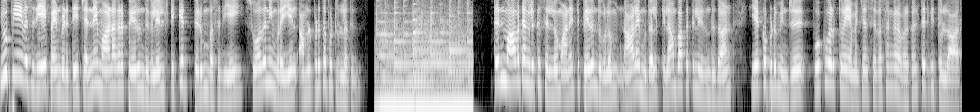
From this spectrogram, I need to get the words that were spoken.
யூபிஐ வசதியை பயன்படுத்தி சென்னை மாநகர பேருந்துகளில் டிக்கெட் பெறும் வசதியை சோதனை முறையில் அமல்படுத்தப்பட்டுள்ளது. தென் மாவட்டங்களுக்கு செல்லும் அனைத்து பேருந்துகளும் நாளை முதல் கிளாம்பாக்கத்தில் இருந்துதான் இயக்கப்படும் என்று போக்குவரத்துறை அமைச்சர் சிவசங்கர் அவர்கள் தெரிவித்துள்ளார்.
